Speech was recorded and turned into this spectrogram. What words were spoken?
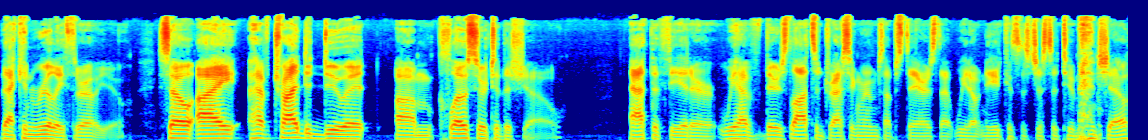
that can really throw you so i have tried to do it um, closer to the show at the theater. We have there's lots of dressing rooms upstairs that we don't need because it's just a two man show.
